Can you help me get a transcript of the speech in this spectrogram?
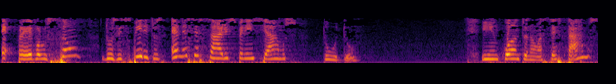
é, para a evolução dos espíritos, é necessário experienciarmos tudo. E enquanto não acertarmos,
